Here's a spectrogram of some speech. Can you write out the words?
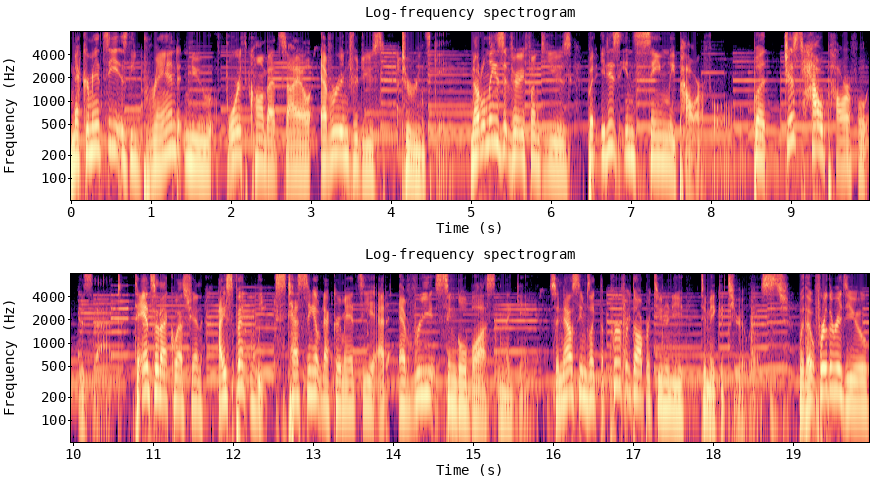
Necromancy is the brand new fourth combat style ever introduced to RuneScape. Not only is it very fun to use, but it is insanely powerful. But just how powerful is that? To answer that question, I spent weeks testing out Necromancy at every single boss in the game. So now seems like the perfect opportunity to make a tier list. Without further ado,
